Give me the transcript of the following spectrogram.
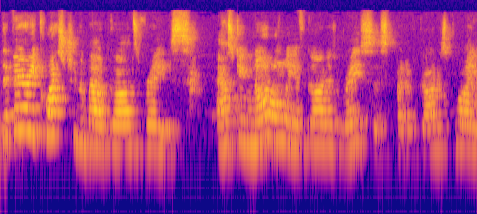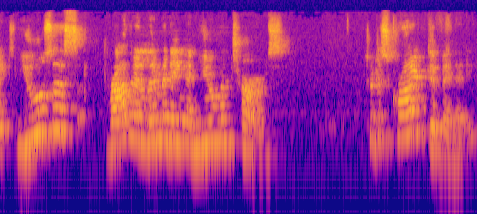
very question about God's race, asking not only if God is racist, but if God is white, uses rather limiting and human terms to describe divinity.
